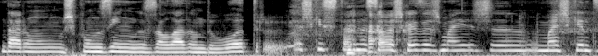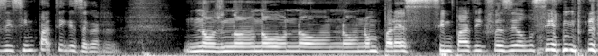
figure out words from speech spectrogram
dar uns punzinhos ao lado um do outro. Acho que isso torna só as coisas mais, uh, mais quentes e simpáticas. Agora não, não, não, não, não, não me parece simpático fazê-lo sempre.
